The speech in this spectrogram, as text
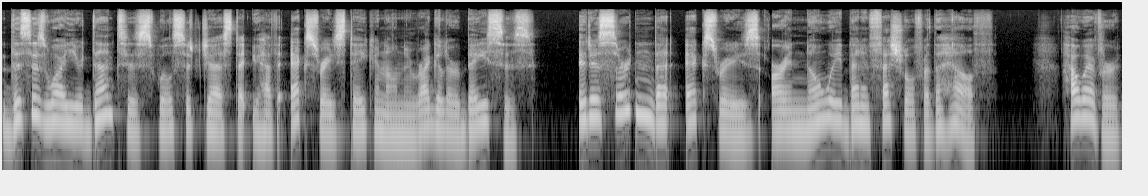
This is why your dentist will suggest that you have x rays taken on a regular basis. It is certain that x rays are in no way beneficial for the health. However,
